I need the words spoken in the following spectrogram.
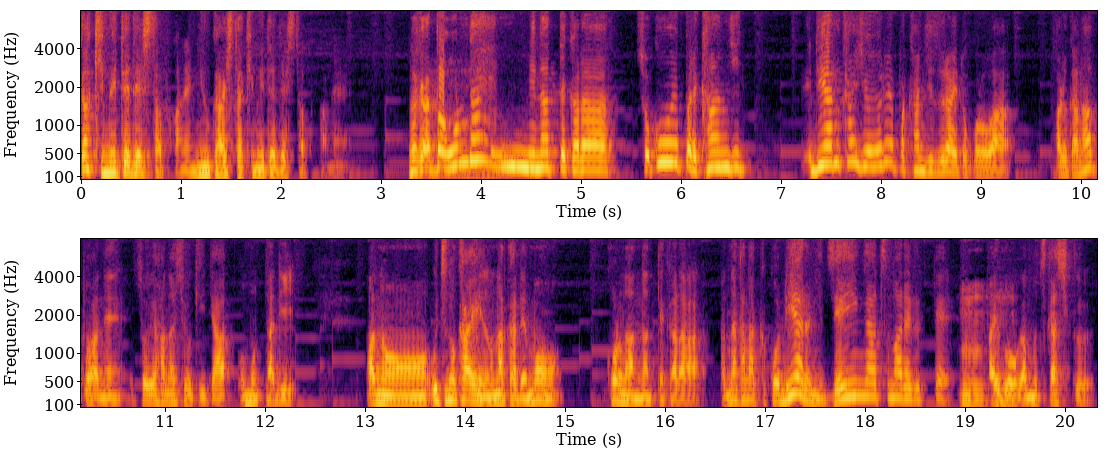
が決め手でしたとかね入会した決め手でしたとかねだからやっぱオンラインになってからそこをやっぱり感じリアル会場よりやっぱ感じづらいところはあるかなとはねそういう話を聞いて思ったりあのうちの会の中でもコロナになってからなかなかこうリアルに全員が集まれるってうん。相棒が難しく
